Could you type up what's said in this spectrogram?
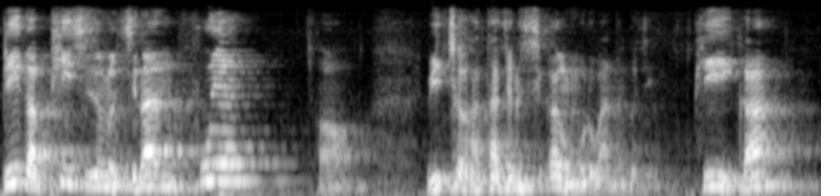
B가 P 지점을 지난 후에 어, 위치가 같아지는 시간을 맞는 거지. B가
